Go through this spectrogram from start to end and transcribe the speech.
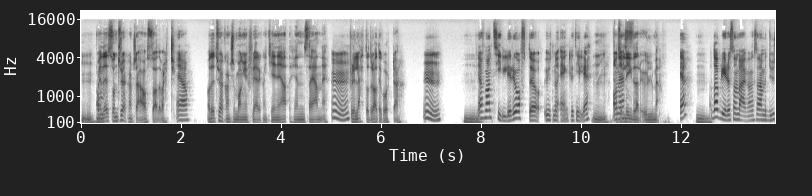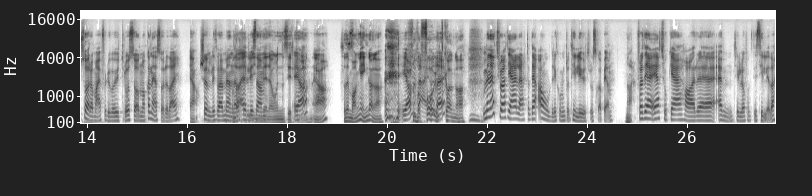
Mm. Men det, sånn tror jeg kanskje jeg også hadde vært. Ja. Og det tror jeg kanskje mange flere kan kjenne, kjenne seg igjen i. For det er lett å dra det kortet. ja, for man tilgir jo ofte uten å egentlig tilgi. Mm. Og så ligger det der og ulmer. ja, og da blir det sånn hver gang sånn, men du såra meg for du var utro, så nå kan jeg såre deg. Ja. Skjønner litt hva jeg mener. Og da er det du liksom- inne i den onde sirkelen. Ja. Så det er mange innganger. Ja, men det er jo det. Men jeg tror at jeg har lært at jeg aldri kommer til å tilgi utroskap igjen. Nei. For at jeg, jeg tror ikke jeg har eh, evnen til å faktisk tilgi det.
